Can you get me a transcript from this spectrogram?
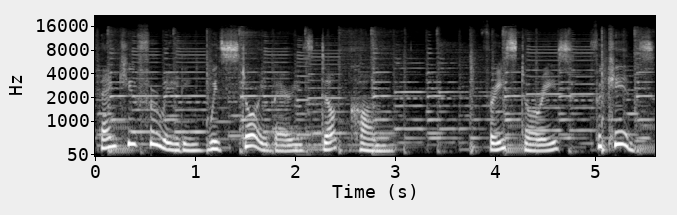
Thank you for reading with Storyberries.com. Free stories for kids.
